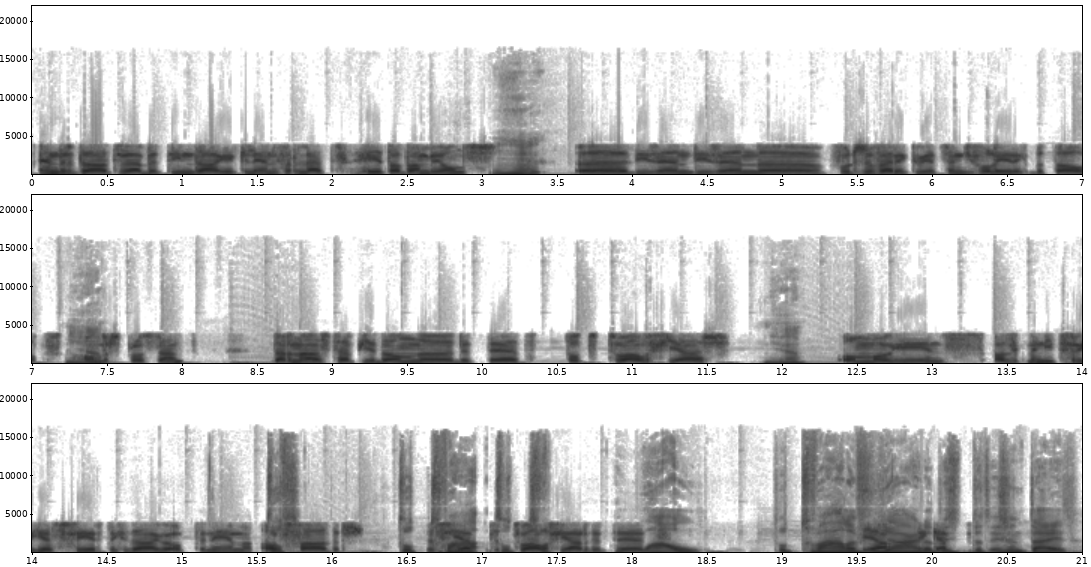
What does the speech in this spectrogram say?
inderdaad, we hebben tien dagen klein verlet, heet dat dan bij ons. Mhm. Eh, die zijn, die zijn voor zover ik weet, zijn die volledig betaald, 100%. Daarnaast heb je dan de tijd tot 12 jaar Ja. om nog eens, als ik me niet vergis, 40 dagen op te nemen als vader. Tot, dus twa- tot 12 jaar de tijd. Wauw. Tot 12 Ja, jaar, dat, heb- is, dat is een tijd.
